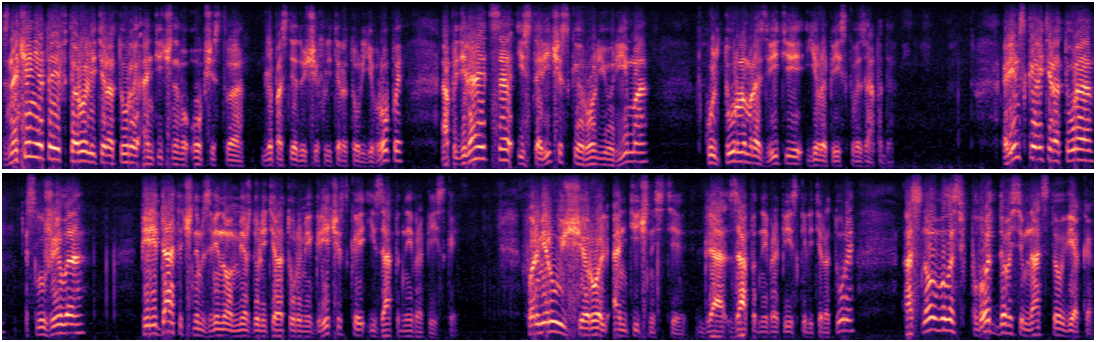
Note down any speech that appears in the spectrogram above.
Значение этой второй литературы античного общества для последующих литератур Европы определяется исторической ролью Рима в культурном развитии Европейского Запада. Римская литература служила передаточным звеном между литературами греческой и западноевропейской. формирующая роль античности для западноевропейской литературы, основывалась вплоть до XVIII века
